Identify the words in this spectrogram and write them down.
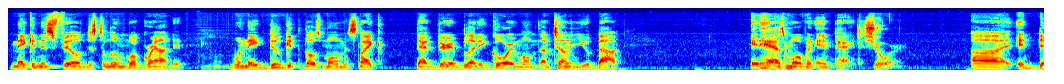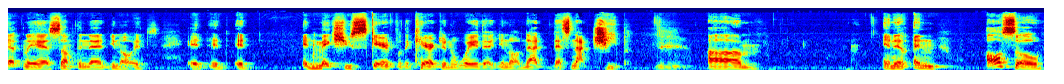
making this feel just a little more grounded. When they do get to those moments, like that very bloody, gory moment I'm telling you about, it has more of an impact. Sure. Uh, it definitely has something that you know it's it it it it makes you scared for the character in a way that you know not that's not cheap. Um, and it- and also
